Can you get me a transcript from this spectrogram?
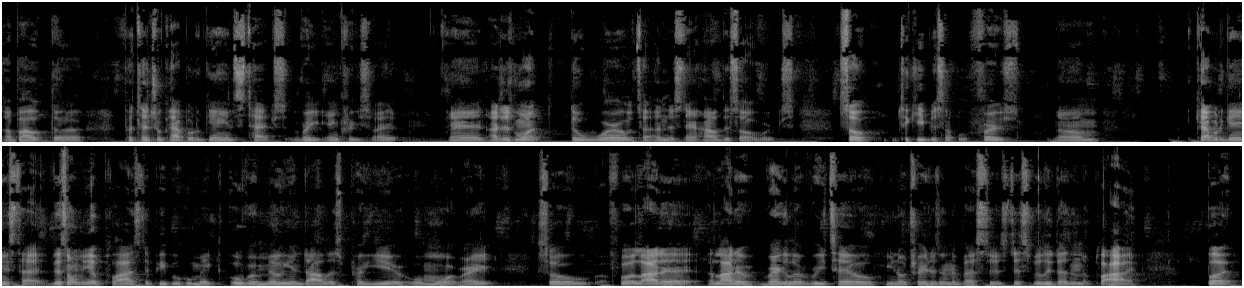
about the potential capital gains tax rate increase, right? And I just want the world to understand how this all works. So, to keep it simple, first, um, capital gains tax, this only applies to people who make over a million dollars per year or more, right? So for a lot of a lot of regular retail, you know, traders and investors, this really doesn't apply. But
